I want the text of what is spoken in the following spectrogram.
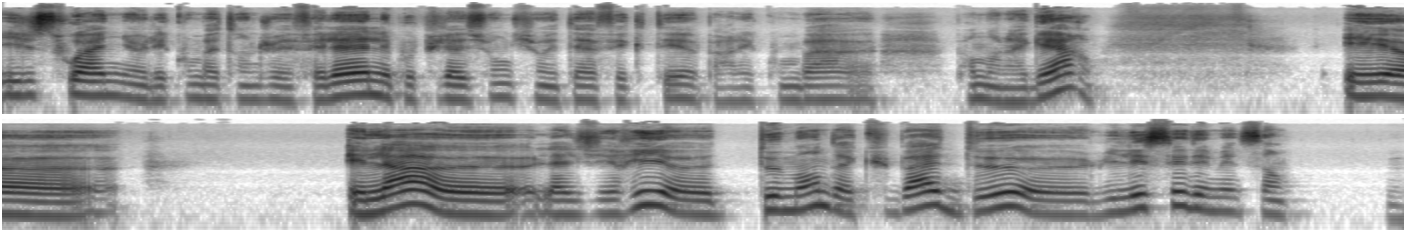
ils soignent les combattants du FLN, les populations qui ont été affectées par les combats pendant la guerre. Et, et là, l'Algérie demande à Cuba de lui laisser des médecins. Mhm.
